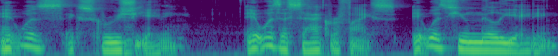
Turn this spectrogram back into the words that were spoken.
It was excruciating. It was a sacrifice. It was humiliating.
